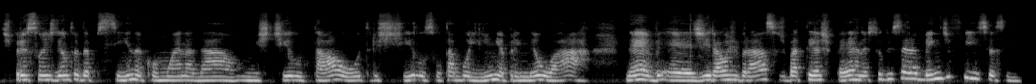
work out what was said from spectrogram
expressões dentro da piscina, como é nadar um estilo tal, outro estilo, soltar bolinha, prender o ar, né, é, girar os braços, bater as pernas, tudo isso era bem difícil, assim,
